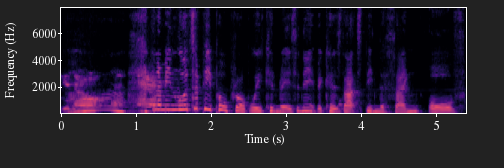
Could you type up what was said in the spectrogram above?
you know. Ah. And, and I mean, loads of people probably can resonate because that's been the thing of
